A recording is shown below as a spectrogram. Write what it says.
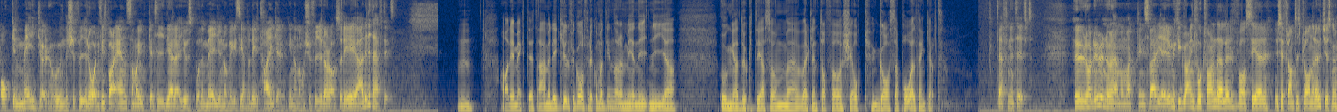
och en Major och under 24 år. Det finns bara en som har gjort det tidigare, just både Majorn och VGC och det är Tiger innan de var 24 då, så det är, ja, det är lite häftigt. Mm. Ja, det är mäktigt. Ja, men det är kul för golf, för det har kommit in några mer ny, nya unga duktiga som uh, verkligen tar för sig och gasar på helt enkelt. Definitivt. Hur har du det nu hemma Martin i Sverige? Är det mycket grind fortfarande eller vad ser, hur ser framtidsplanerna ut just nu?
